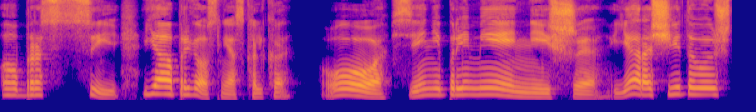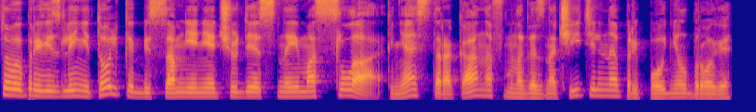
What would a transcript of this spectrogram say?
образцы. Я привез несколько». «О, все непременнейше. Я рассчитываю, что вы привезли не только, без сомнения, чудесные масла». Князь Тараканов многозначительно приподнял брови.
